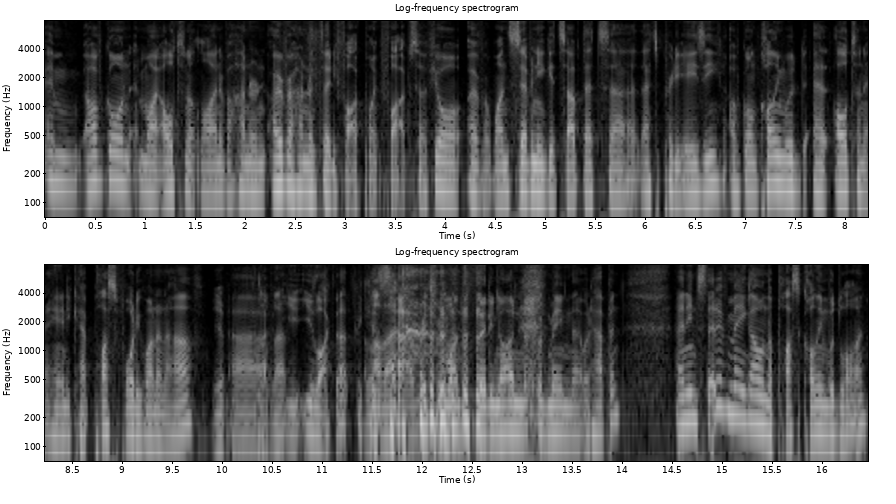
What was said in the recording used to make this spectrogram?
am. I've gone my alternate line of 100 over 135.5. So if you're over 170 gets up, that's uh, that's pretty easy. I've gone Collingwood at alternate handicap plus 41 and a half. Yep, uh, love that. You, you like that because that. Uh, Richmond 1 to 39 that would mean that would happen. And instead of me going the plus Collingwood line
